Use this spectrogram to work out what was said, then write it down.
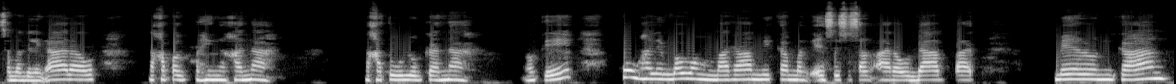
sa madaling araw, nakapagpahinga ka na. Nakatulog ka na. Okay? Kung halimbawang marami ka mag-SS isang araw, dapat meron kang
